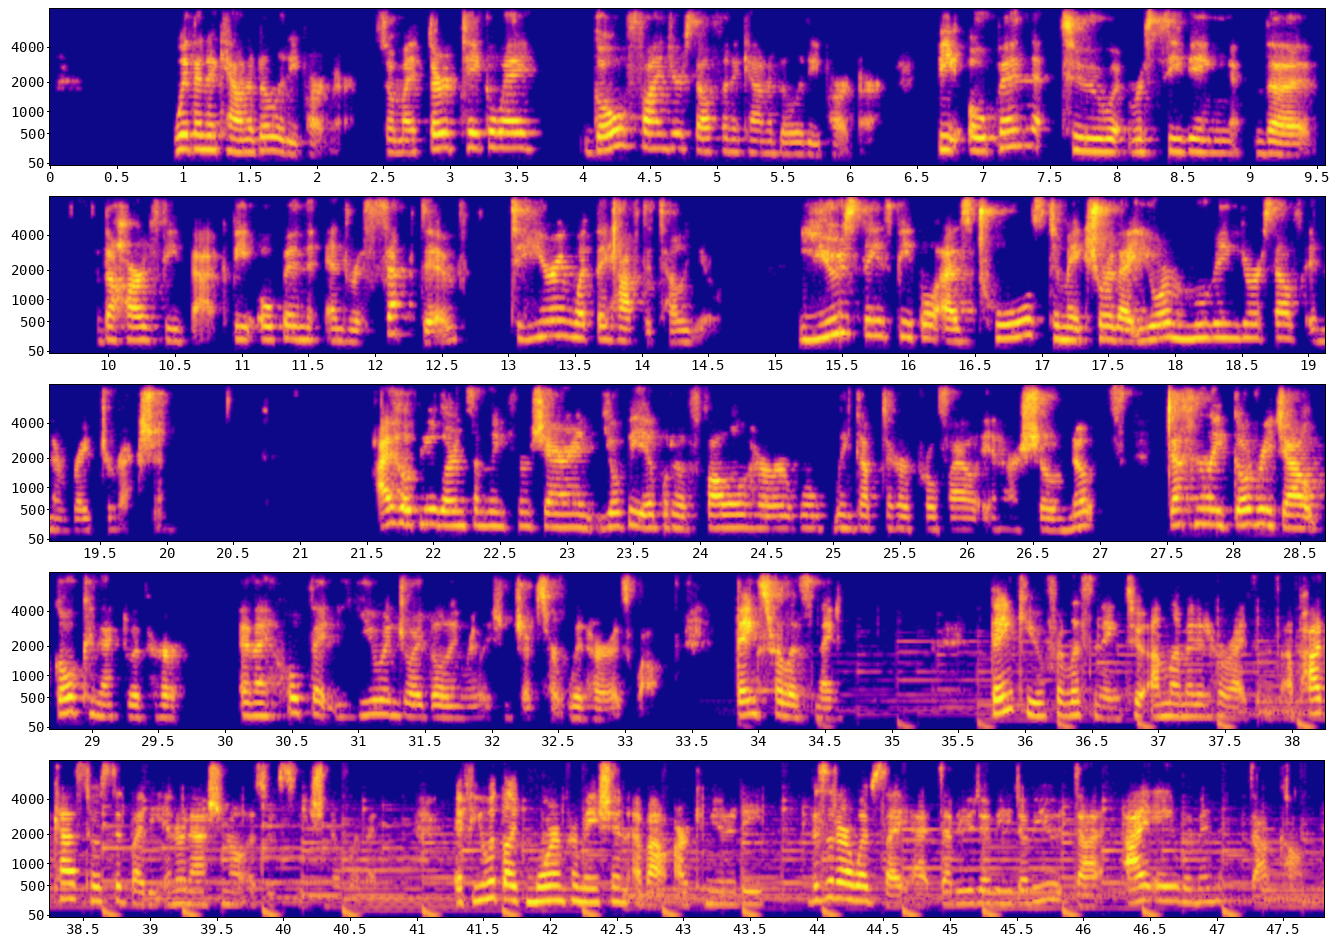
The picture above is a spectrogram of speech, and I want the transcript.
with an accountability partner. So, my third takeaway go find yourself an accountability partner. Be open to receiving the, the hard feedback, be open and receptive to hearing what they have to tell you use these people as tools to make sure that you're moving yourself in the right direction. I hope you learned something from Sharon. You'll be able to follow her. We'll link up to her profile in our show notes. Definitely go reach out, go connect with her. And I hope that you enjoy building relationships with her as well. Thanks for listening. Thank you for listening to Unlimited Horizons, a podcast hosted by the International Association of Women. If you would like more information about our community, visit our website at www.iawomen.com.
